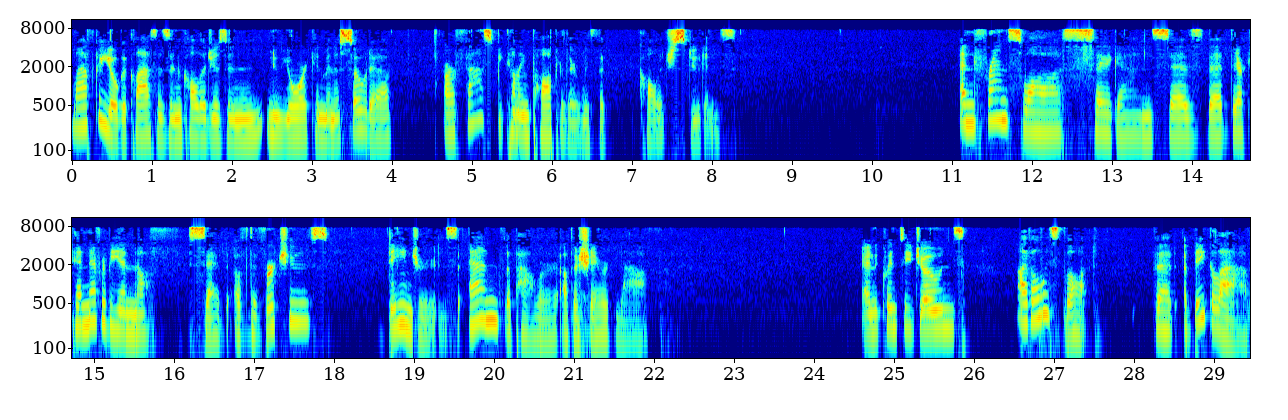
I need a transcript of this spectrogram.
Laughter yoga classes in colleges in New York and Minnesota are fast becoming popular with the college students. And Francois Sagan says that there can never be enough said of the virtues dangers and the power of a shared laugh. And Quincy Jones, I've always thought that a big laugh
